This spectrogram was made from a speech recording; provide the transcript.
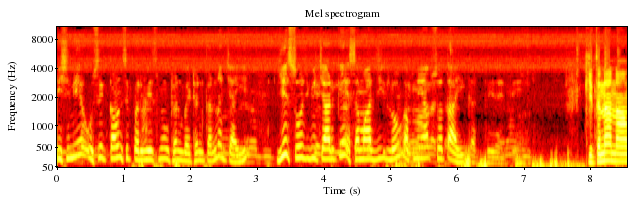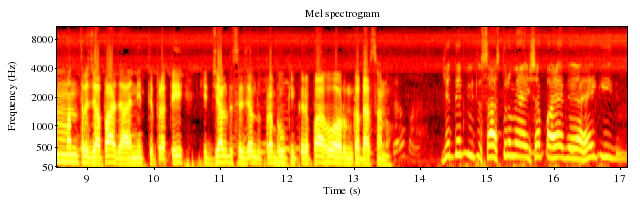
इसलिए उसे कौन से परिवेश में उठन बैठन करना चाहिए? ये सोच विचार के समाजी लोग अपने आप स्वतः ही करते रहते हैं। कितना नाम मंत्र जपा जाए नित्य प्रति कि जल्द से जल्द प्रभु की कृपा हो और उनका दर्शन हो? यद्यपि तो शास्त्रों में ऐसा पाया गया है कि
